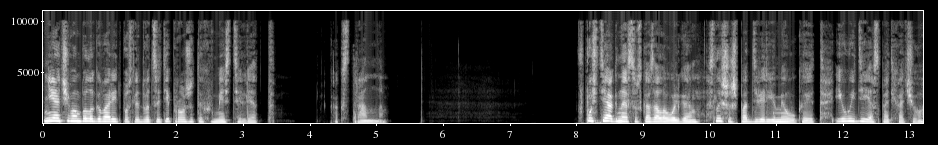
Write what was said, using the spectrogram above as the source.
Не о чем им было говорить после двадцати прожитых вместе лет. Как странно. «Впусти Агнесу», — сказала Ольга. «Слышишь, под дверью мяукает. И уйди, я спать хочу.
